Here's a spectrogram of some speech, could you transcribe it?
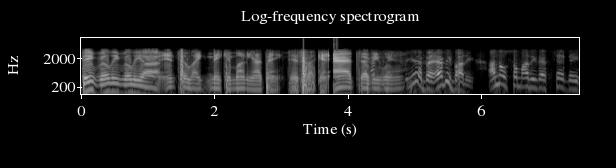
they really really are into like making money. I think there's fucking ads everywhere. Yeah, but everybody. I know somebody that said they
